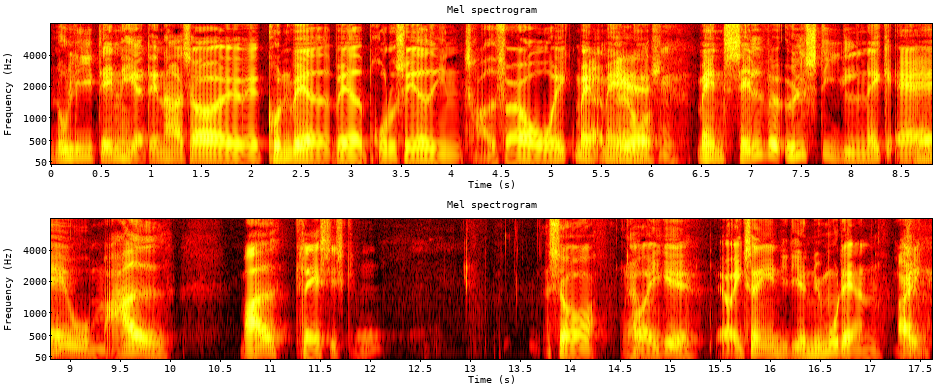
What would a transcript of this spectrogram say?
Nu lige den her, den har så øh, kun været, været produceret i en 30-40 år, ikke? Men, Ja, det men, er jo øh, også en- men selve ølstilen, ikke, er mm. jo meget, meget klassisk. Så, Ja. og ikke, og ikke sådan en af de der nymoderne Nej. ting.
